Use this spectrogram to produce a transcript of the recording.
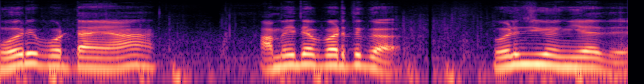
மோரி போட்டாயா? அமைதியப்படுத்துக்கோ ஒளிஞ்சுக்கோ எங்கேயாவது.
